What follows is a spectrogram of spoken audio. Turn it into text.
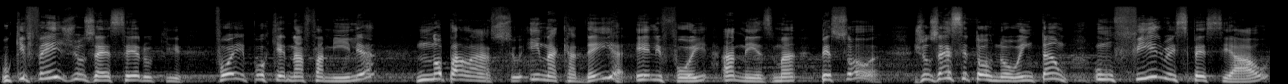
O que fez José ser o que foi, porque na família, no palácio e na cadeia, ele foi a mesma pessoa. José se tornou então um filho especial,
